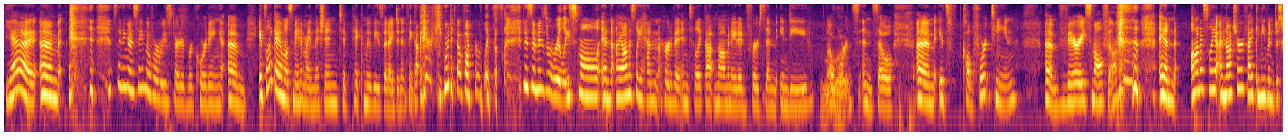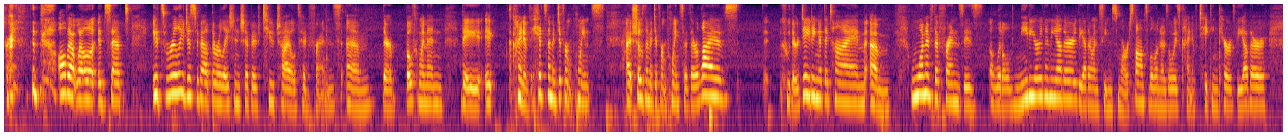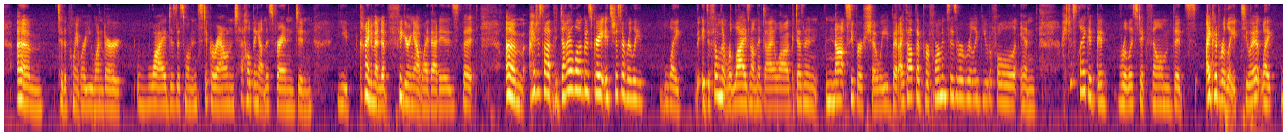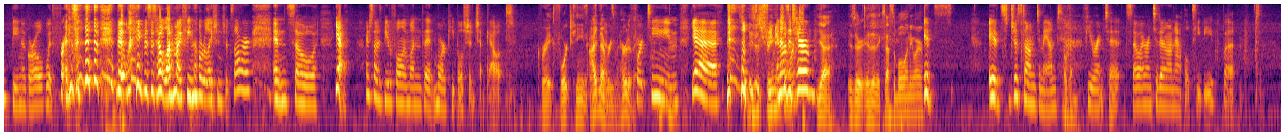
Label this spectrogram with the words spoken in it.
Yeah. Um so I think I was saying before we started recording, um, it's like I almost made it my mission to pick movies that I didn't think either of you would have on our list. this one is really small and I honestly hadn't heard of it until it got nominated for some indie Ooh. awards. And so um it's called 14. Um, very small film. and honestly, I'm not sure if I can even describe it all that well, except it's really just about the relationship of two childhood friends. Um, they're both women. They it kind of hits them at different points, uh, shows them at different points of their lives, who they're dating at the time. Um, one of the friends is a little needier than the other. The other one seems more responsible and is always kind of taking care of the other, um, to the point where you wonder why does this woman stick around helping out this friend and you kind of end up figuring out why that is but um i just thought the dialogue was great. It's just a really like it's a film that relies on the dialogue doesn't not super showy but i thought the performances were really beautiful and i just like a good realistic film that's i could relate to it like being a girl with friends. That like this is how a lot of my female relationships are and so yeah i just thought it was beautiful and one that more people should check out Great, fourteen. I'd never even heard of it. 14 yeah Is, it streaming? and that was a somewhere? terrible Yeah, is there is it accessible anywhere? it's it's just on demand Okay. if you rent it so i rented it on apple tv but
